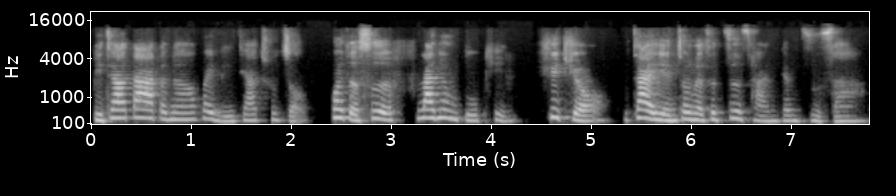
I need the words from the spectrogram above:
比较大的呢会离家出走，或者是滥用毒品、酗酒，再严重的是自残跟自杀。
